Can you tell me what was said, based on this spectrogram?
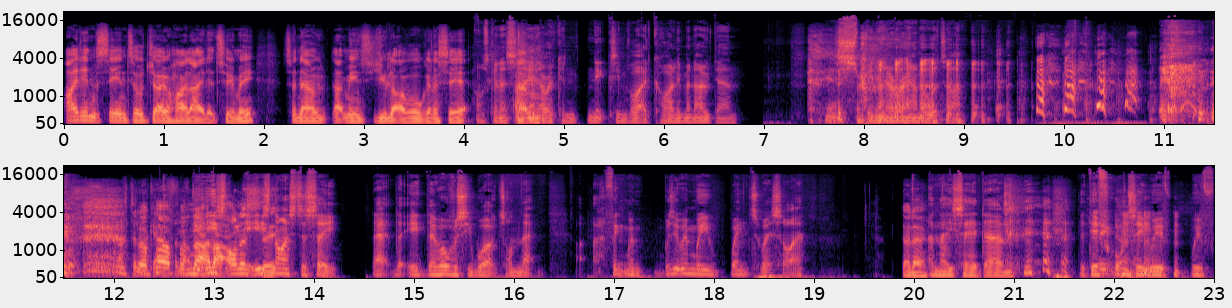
I didn't see until Joe highlighted it to me. So now that means you lot are all going to see it. I was going to say, Um, I reckon Nick's invited Kylie Minogue down. Yeah. He's spinning around all the time. have But apart from that. that, it, like, is, honestly- it is nice to see that, that it, they've obviously worked on that. I think when was it when we went to SI Don't know. and they said um, the difficulty with with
